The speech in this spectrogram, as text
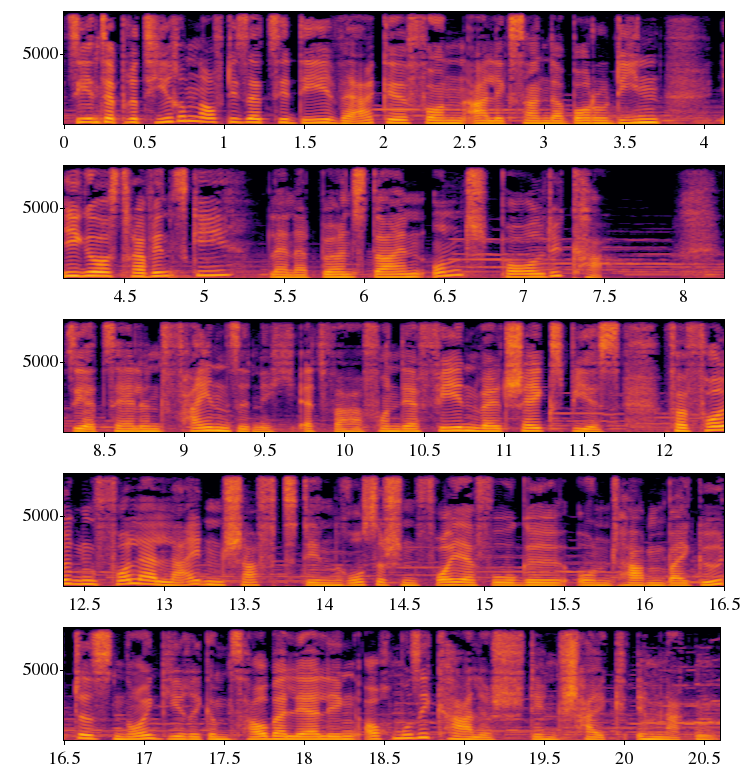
Sie interpretieren auf dieser CD Werke von Alexander Borodin, Igor Strawinsky, Leonard Bernstein und Paul Dukas. Sie erzählen feinsinnig etwa von der Feenwelt Shakespeares, verfolgen voller Leidenschaft den russischen Feuervogel und haben bei Goethes neugierigem Zauberlehrling auch musikalisch den Schalk im Nacken.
